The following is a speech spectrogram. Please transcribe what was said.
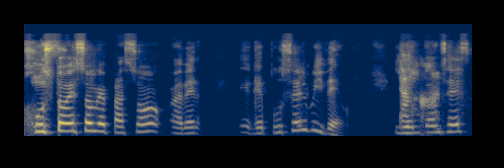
Justo eso me pasó, a ver, eh, que puse el video y Ajá. entonces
